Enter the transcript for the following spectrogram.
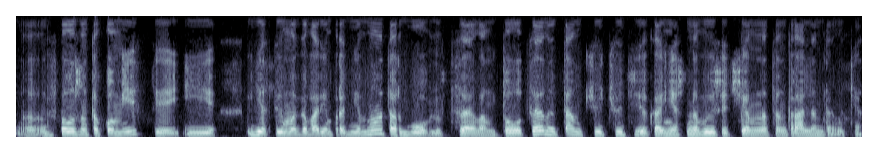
э, расположен в таком месте, и если мы говорим про дневную торговлю в целом, то цены там чуть-чуть, конечно, выше, чем на центральном рынке.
